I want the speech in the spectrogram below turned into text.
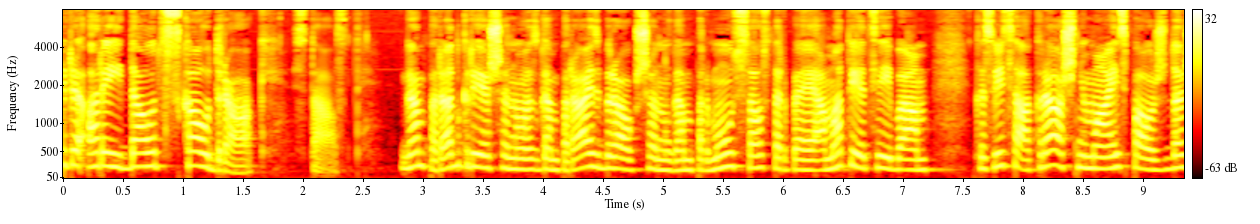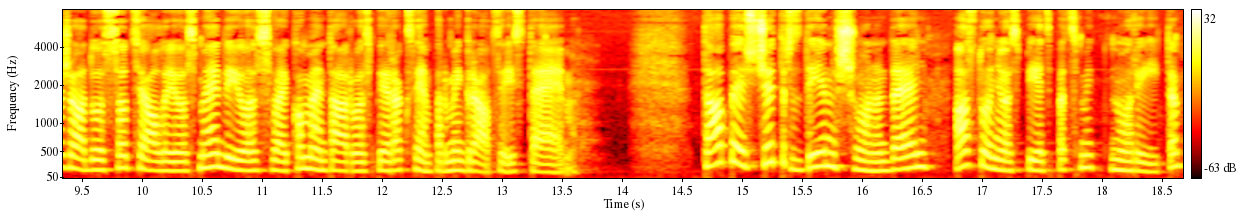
ir arī daudz skaudrāki stāsti. Gan par atgriešanos, gan par aizbraukšanu, gan par mūsu savstarpējām attiecībām, kas visā krāšņumā izpaužas dažādos sociālajos mēdījos vai komentāros pie rakstiem par migrācijas tēmu. Tāpēc četras dienas šonadēļ, 8.15 no rīta,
